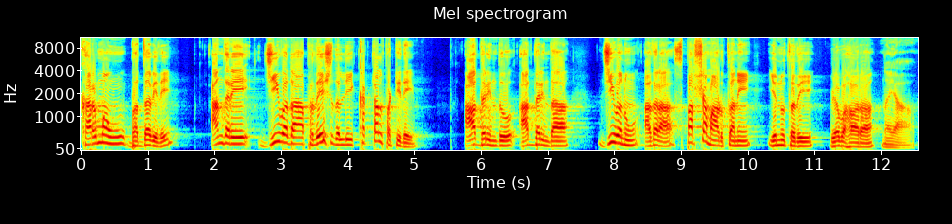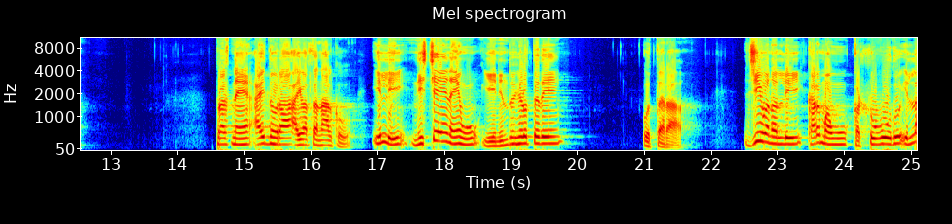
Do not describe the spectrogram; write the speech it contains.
ಕರ್ಮವು ಬದ್ಧವಿದೆ, ಅಂದರೆ ಜೀವದ ಪ್ರದೇಶದಲ್ಲಿ ಕಟ್ಟಲ್ಪಟ್ಟಿದೆ. ಆದ್ದರಿಂದ ಆದ್ದರಿಂದ ಜೀವನು ಅದರ ಸ್ಪರ್ಶ ಮಾಡುತ್ತಾನೆ ಎನ್ನುತ್ತದೆ ವ್ಯವಹಾರ ನಯ. ಪ್ರಶ್ನೆ ಐದುನೂರ ಐವತ್ತ ನಾಲ್ಕು ಇಲ್ಲಿ ನಿಶ್ಚಯ ನಯವು ಏನೆಂದು ಹೇಳುತ್ತದೆ? ಉತ್ತರ. ಜೀವನಲ್ಲಿ ಕರ್ಮವು ಕಟ್ಟುವುದು ಇಲ್ಲ.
